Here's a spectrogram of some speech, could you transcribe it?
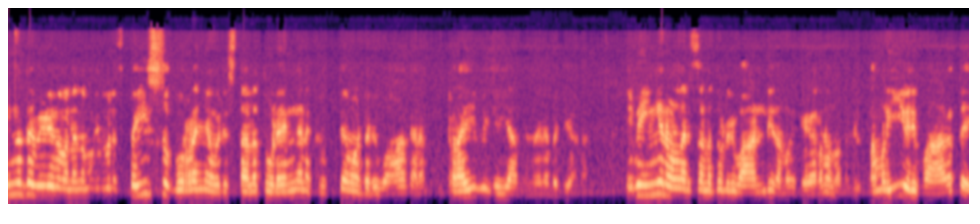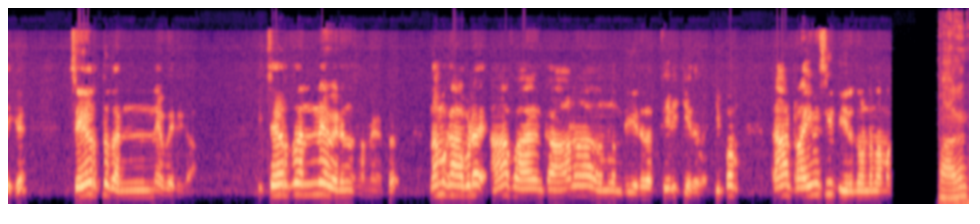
ഇന്നത്തെ വീഡിയോ എന്ന് പറഞ്ഞാൽ നമുക്ക് ഇതുപോലെ സ്പേസ് കുറഞ്ഞ ഒരു സ്ഥലത്തൂടെ എങ്ങനെ കൃത്യമായിട്ട് ഒരു വാഹനം ഡ്രൈവ് ചെയ്യാം എന്നതിനെ പറ്റിയാണ്. ഇപ്പൊ ഇങ്ങനെയുള്ള ഒരു സ്ഥലത്തൂടെ ഒരു വണ്ടി നമുക്ക് കയറണമെന്നുണ്ടെങ്കിൽ നമ്മൾ ഈ ഒരു ഭാഗത്തേക്ക് ചേർത്ത് തന്നെ വരിക. ഈ ചേർത്ത് തന്നെ വരുന്ന സമയത്ത് നമുക്ക് അവിടെ ആ ഭാഗം കാണാതെ നമ്മൾ എന്ത് ചെയ്യരുത്? തിരിക്കരുത്. ഇപ്പം ആ ഡ്രൈവിംഗ് സീറ്റ് ഇരുന്നുകൊണ്ട് നമുക്ക് ഭാഗം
